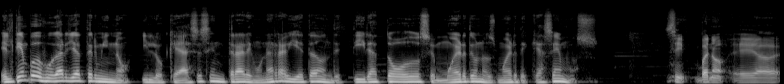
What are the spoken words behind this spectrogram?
el tiempo de jugar ya terminó y lo que hace es entrar en una rabieta donde tira todo, se muerde o nos muerde. ¿Qué hacemos? Sí, bueno, eh,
